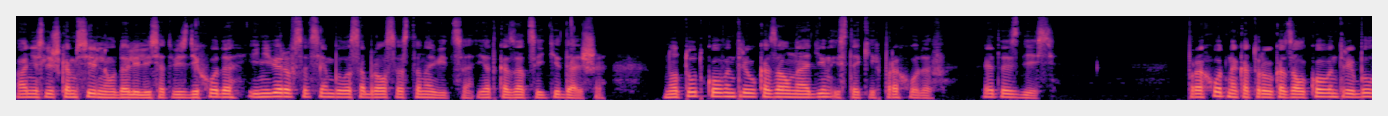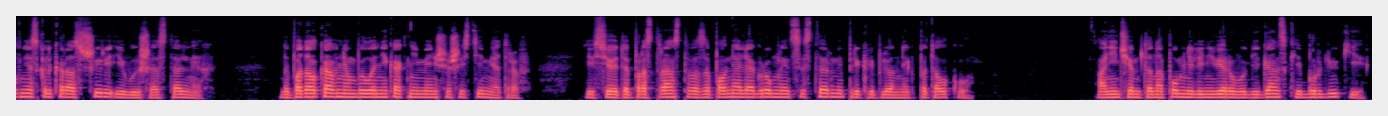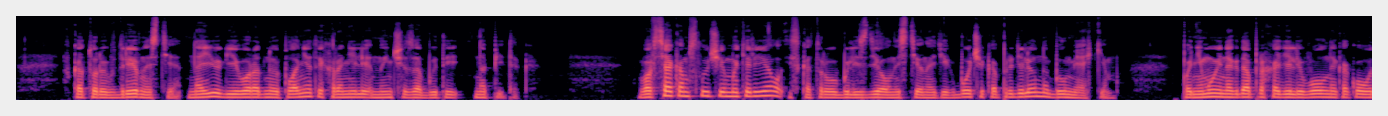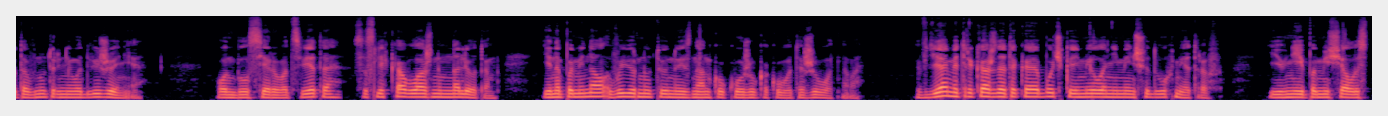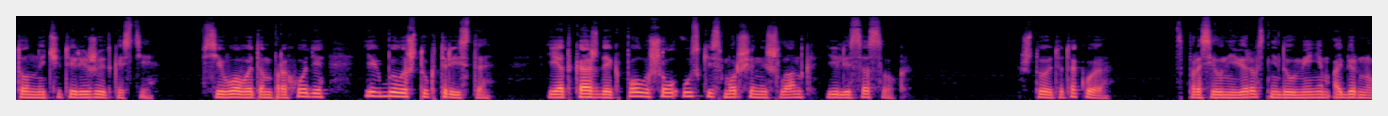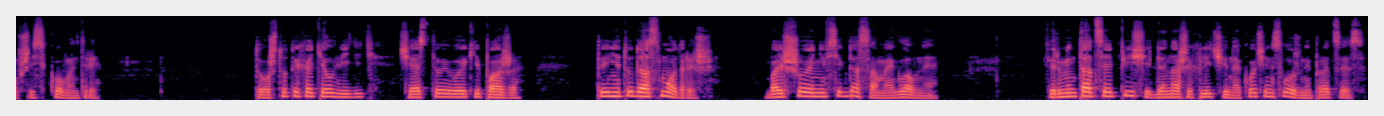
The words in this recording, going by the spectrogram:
Они слишком сильно удалились от вездехода, и Неверов совсем было собрался остановиться и отказаться идти дальше. Но тут Ковентри указал на один из таких проходов. Это здесь. Проход, на который указал Ковентри, был в несколько раз шире и выше остальных. До потолка в нем было никак не меньше шести метров, и все это пространство заполняли огромные цистерны, прикрепленные к потолку. Они чем-то напомнили Неверову гигантские бурдюки, в которых в древности на юге его родной планеты хранили нынче забытый напиток. Во всяком случае материал, из которого были сделаны стены этих бочек, определенно был мягким. По нему иногда проходили волны какого-то внутреннего движения. Он был серого цвета, со слегка влажным налетом, и напоминал вывернутую наизнанку кожу какого-то животного. В диаметре каждая такая бочка имела не меньше двух метров, и в ней помещалось тонны четыре жидкости. Всего в этом проходе их было штук триста, и от каждой к полу шел узкий сморщенный шланг или сосок. «Что это такое?» — спросил Неверов с недоумением, обернувшись к Ковентри. «То, что ты хотел видеть, часть твоего экипажа. Ты не туда смотришь. Большое не всегда самое главное. Ферментация пищи для наших личинок очень сложный процесс.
